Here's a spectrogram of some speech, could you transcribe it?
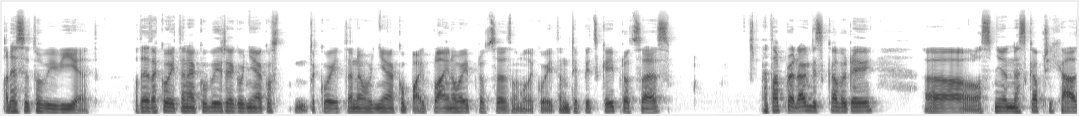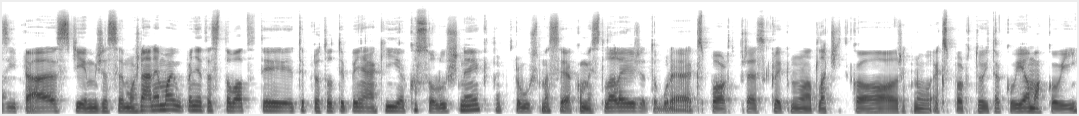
a jde se to vyvíjet. A to je takový ten, jako bych řekl, hodně jako, takový ten hodně jako pipelineový proces, nebo takový ten typický proces. A ta product discovery vlastně dneska přichází právě s tím, že se možná nemají úplně testovat ty, ty prototypy nějaký jako solutiony, tak to už jsme si jako mysleli, že to bude export přes kliknu na tlačítko, řeknu exportuj takový a makový.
